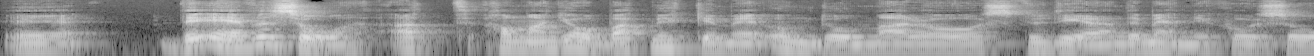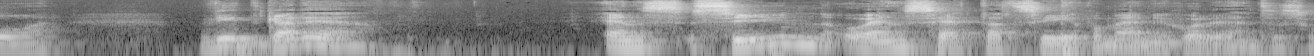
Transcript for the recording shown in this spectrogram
Eh, det är väl så att har man jobbat mycket med ungdomar och studerande människor så vidgar det ens syn och ens sätt att se på människor, är det inte så?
